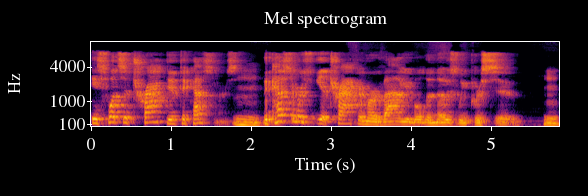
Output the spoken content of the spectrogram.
is what's attractive to customers. Mm. The customers we attract are more valuable than those we pursue. Mm.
